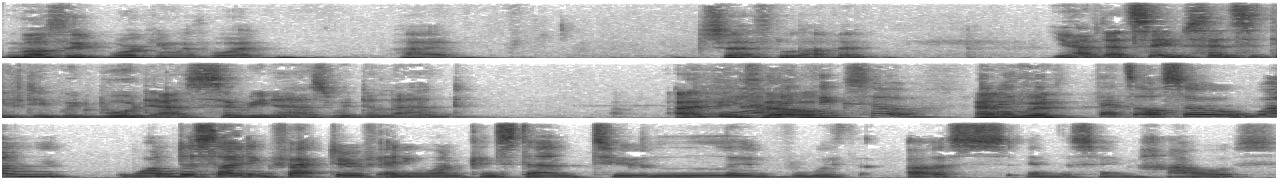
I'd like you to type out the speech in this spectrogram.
mostly working with wood. I just love it. You have that same sensitivity with wood as Serena has with the land. I think yeah, so. I think so. And And, I with- think that's also one one deciding factor if anyone can stand to live with us in the same house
